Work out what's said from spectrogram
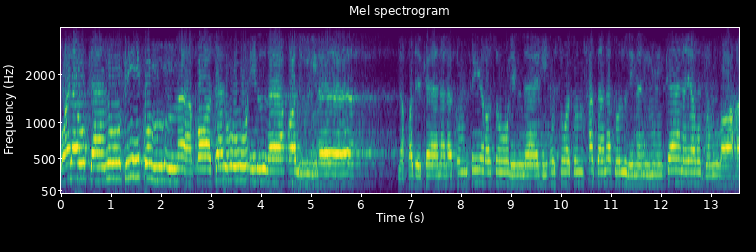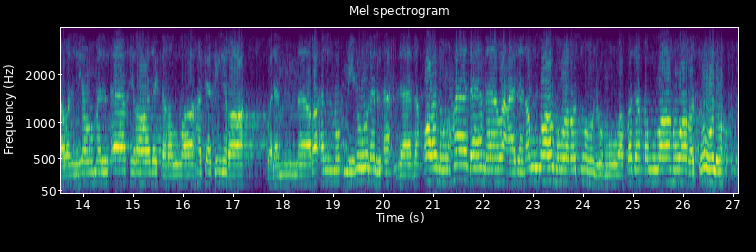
ولو كانوا فيكم ما قاتلوا إلا قليلا. لقد كان لكم في رسول الله أسوة حسنة لمن كان يرجو الله واليوم الآخر وذكر الله كثيرا. ولما رأى المؤمنون الأحزاب قالوا هذا ما وعدنا الله ورسوله وصدق الله ورسوله.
